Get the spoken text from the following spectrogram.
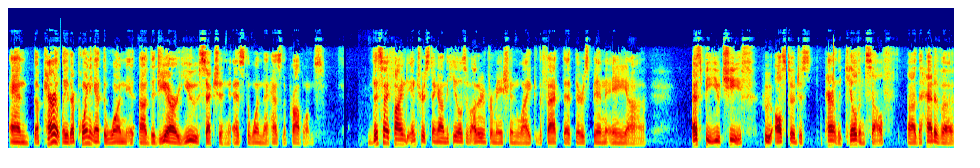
And apparently, they're pointing at the one, uh, the GRU section, as the one that has the problems. This I find interesting on the heels of other information, like the fact that there's been a uh, SBU chief who also just apparently killed himself. Uh, the head of uh,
